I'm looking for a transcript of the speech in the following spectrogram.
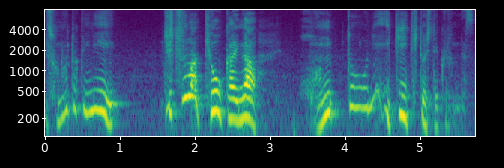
その時に実は教会が本当に生き生きとしてくるんです。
